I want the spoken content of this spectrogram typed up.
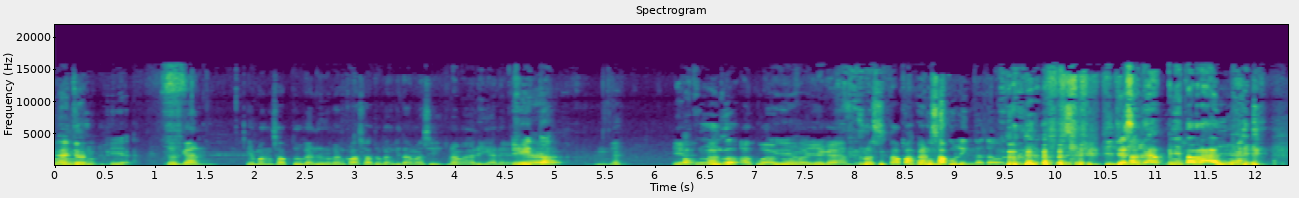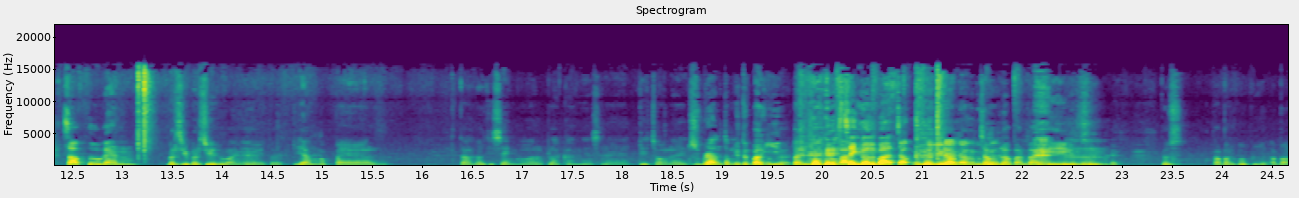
Lanjut. Iya. Terus kan emang Sabtu kan dulu kan kelas 1 kan kita masih enam hari kan ya. Iya. Kita. Hmm, ya? Ya, Aku enggak. Aku aku, Iya. ya kan. Terus Aku kan Sabtu nggak tahu. Ijazahnya penyetaraan. Sabtu kan bersih-bersih semuanya gitu. Dia ngepel. Kita tahu disenggol belakangnya seret, dicolek. Terus berantem. Itu pagi. Senggol bacok. Jam, 8 pagi gitu. Hmm. Terus papaku bilang apa?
